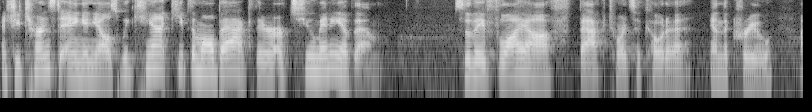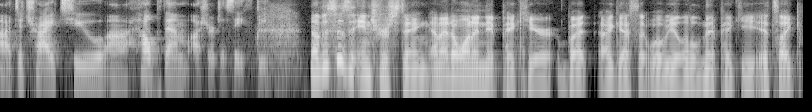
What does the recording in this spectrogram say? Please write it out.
And she turns to Aang and yells, We can't keep them all back. There are too many of them. So they fly off back towards Hakoda and the crew uh, to try to uh, help them usher to safety. Now this is interesting, and I don't want to nitpick here, but I guess it will be a little nitpicky. It's like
